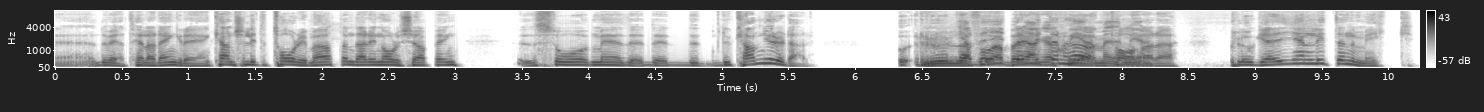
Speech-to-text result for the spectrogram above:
Eh, du vet, hela den grejen. Kanske lite torgmöten där i Norrköping. Så med, du kan ju det där. Rulla mm, dit en liten högtalare, plugga i en liten mick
